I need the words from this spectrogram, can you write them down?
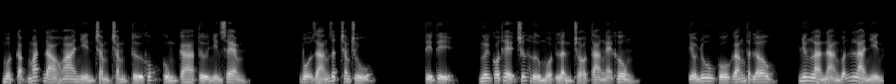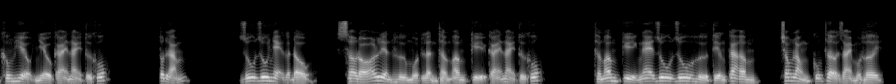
một cặp mắt đào hoa nhìn chằm chằm từ khúc cùng ca từ nhìn xem. Bộ dáng rất chăm chú. Tỉ tỉ ngươi có thể trước hử một lần cho ta nghe không? Tiểu nhu cố gắng thật lâu, nhưng là nàng vẫn là nhìn không hiểu nhiều cái này từ khúc. Tốt lắm. Du du nhẹ gật đầu, sau đó liền hừ một lần thẩm âm kỳ cái này từ khúc thẩm âm kỳ nghe du du hừ tiếng ca âm, trong lòng cũng thở dài một hơi,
